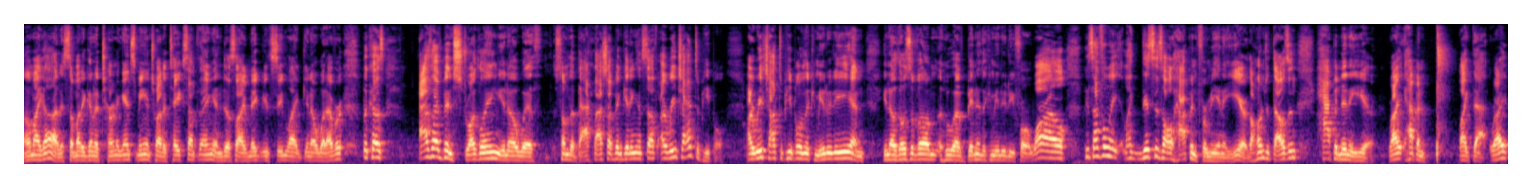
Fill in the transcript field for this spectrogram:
oh my God, is somebody gonna turn against me and try to take something and just like make me seem like, you know, whatever? Because as I've been struggling, you know, with some of the backlash I've been getting and stuff, I reach out to people. I reach out to people in the community and, you know, those of them who have been in the community for a while, because I've only, like, this has all happened for me in a year. The 100,000 happened in a year, right? Happened like that, right?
